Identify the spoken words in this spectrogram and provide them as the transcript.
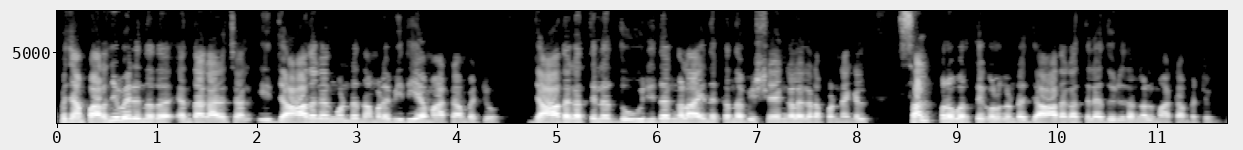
അപ്പം ഞാൻ പറഞ്ഞു വരുന്നത് എന്താ കാരണം വെച്ചാൽ ഈ ജാതകം കൊണ്ട് നമ്മുടെ വിധിയെ മാറ്റാൻ പറ്റുമോ? ജാതകത്തിലെ ദുരിതങ്ങളായി നിൽക്കുന്ന വിഷയങ്ങൾ കിടപ്പുണ്ടെങ്കിൽ സൽപ്രവൃത്തികൾ കൊണ്ട് ജാതകത്തിലെ ദുരിതങ്ങൾ മാറ്റാൻ പറ്റും.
